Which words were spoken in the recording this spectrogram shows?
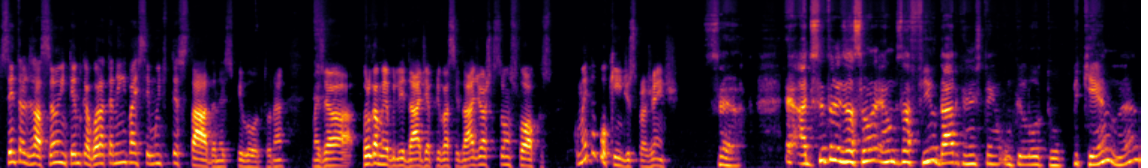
Centralização, eu entendo que agora até nem vai ser muito testada nesse piloto, né? Mas a programabilidade e a privacidade, eu acho que são os focos. Comenta um pouquinho disso para a gente. Certo. É, a descentralização é um desafio, dado que a gente tem um piloto pequeno, né?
